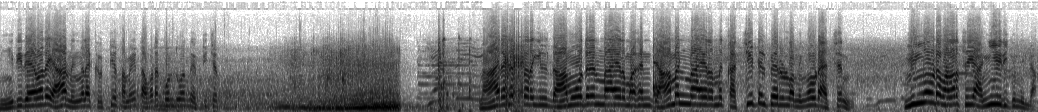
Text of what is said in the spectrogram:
നീതി ദേവതയാ നിങ്ങളെ കൃത്യസമയത്ത് അവിടെ കൊണ്ടുവന്ന് എത്തിച്ചത്. നാരകത്തറയിൽ ദാമോദരൻ നായർ മകൻ രാമൻ നായർ എന്ന് കച്ചീട്ടിൽ പേരുള്ള നിങ്ങളുടെ അച്ഛൻ നിങ്ങളുടെ വളർച്ചയെ അംഗീകരിക്കുന്നില്ല.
